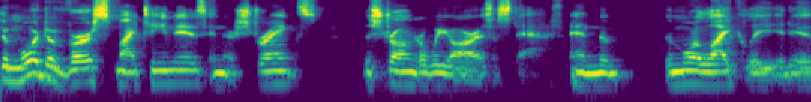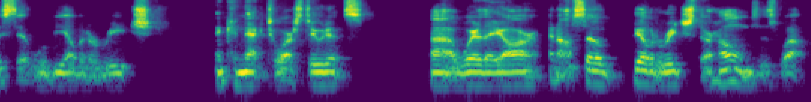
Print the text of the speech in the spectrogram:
the more diverse my team is in their strengths, the stronger we are as a staff. And the, the more likely it is that we'll be able to reach and connect to our students uh, where they are and also be able to reach their homes as well.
